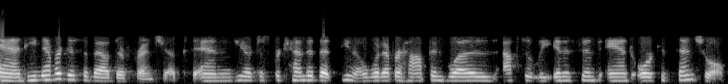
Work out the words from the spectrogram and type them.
and he never disavowed their friendships and you know just pretended that you know whatever happened was absolutely innocent and or consensual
